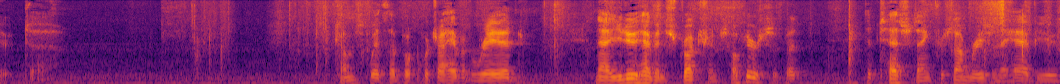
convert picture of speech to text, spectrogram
It uh, comes with a book which I haven't read. Now you do have instructions. Oh, here's but the test thing. For some reason, they have you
